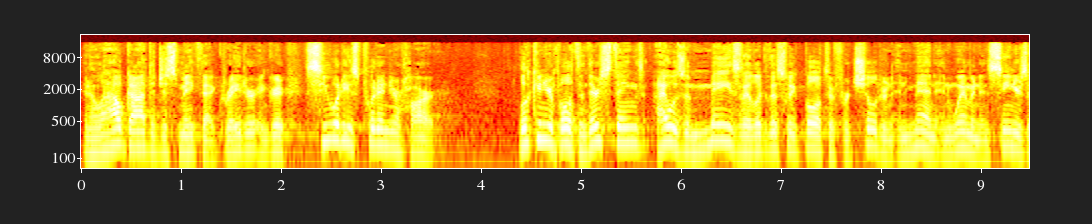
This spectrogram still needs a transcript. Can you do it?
And allow God to just make that greater and greater. See what He's put in your heart. Look in your bulletin. There's things, I was amazed. I look at this week bulletin for children and men and women and seniors.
